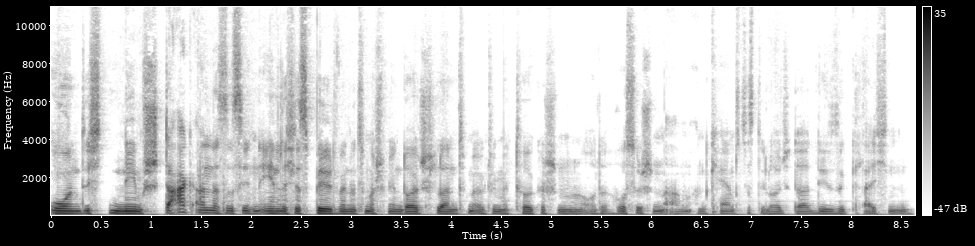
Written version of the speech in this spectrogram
Und ich nehme stark an, dass es ein ähnliches Bild, wenn du zum Beispiel in Deutschland irgendwie mit türkischen oder russischen Namen ankämst, dass die Leute da diese gleichen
